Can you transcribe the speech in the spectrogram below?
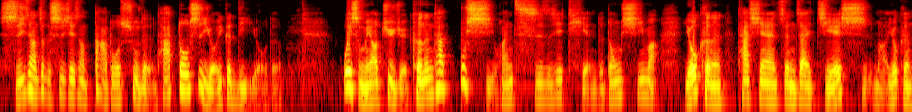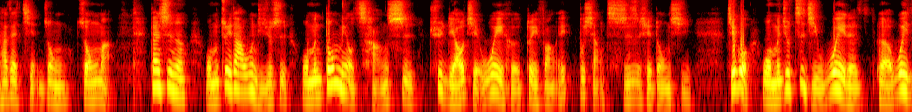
实际上这个世界上大多数的人他都是有一个理由的。为什么要拒绝？可能他不喜欢吃这些甜的东西嘛，有可能他现在正在节食嘛，有可能他在减重中嘛。但是呢，我们最大的问题就是，我们都没有尝试去了解为何对方诶不想吃这些东西，结果我们就自己为了呃为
